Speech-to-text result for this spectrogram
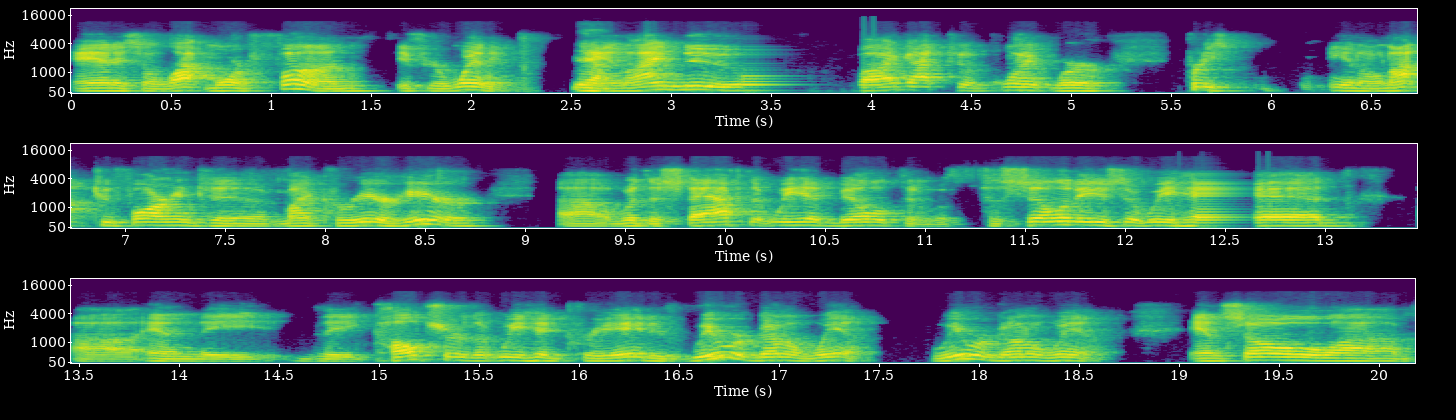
and it's a lot more fun if you're winning. Yeah. and i knew I got to a point where pretty you know, not too far into my career here, uh, with the staff that we had built and with facilities that we had uh, and the the culture that we had created, we were going to win. We were going to win, and so uh,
